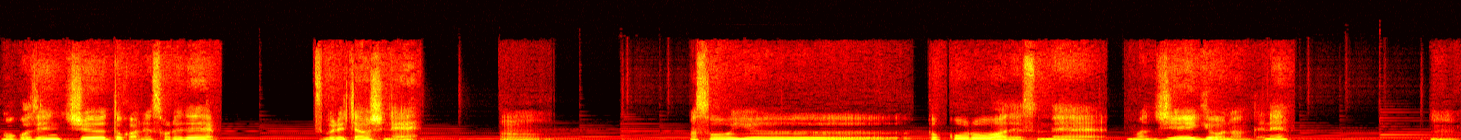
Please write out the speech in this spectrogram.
もう午前中とかね、それで潰れちゃうしね。うん。まあ、そういうところはですね、まあ自営業なんでね。うん。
